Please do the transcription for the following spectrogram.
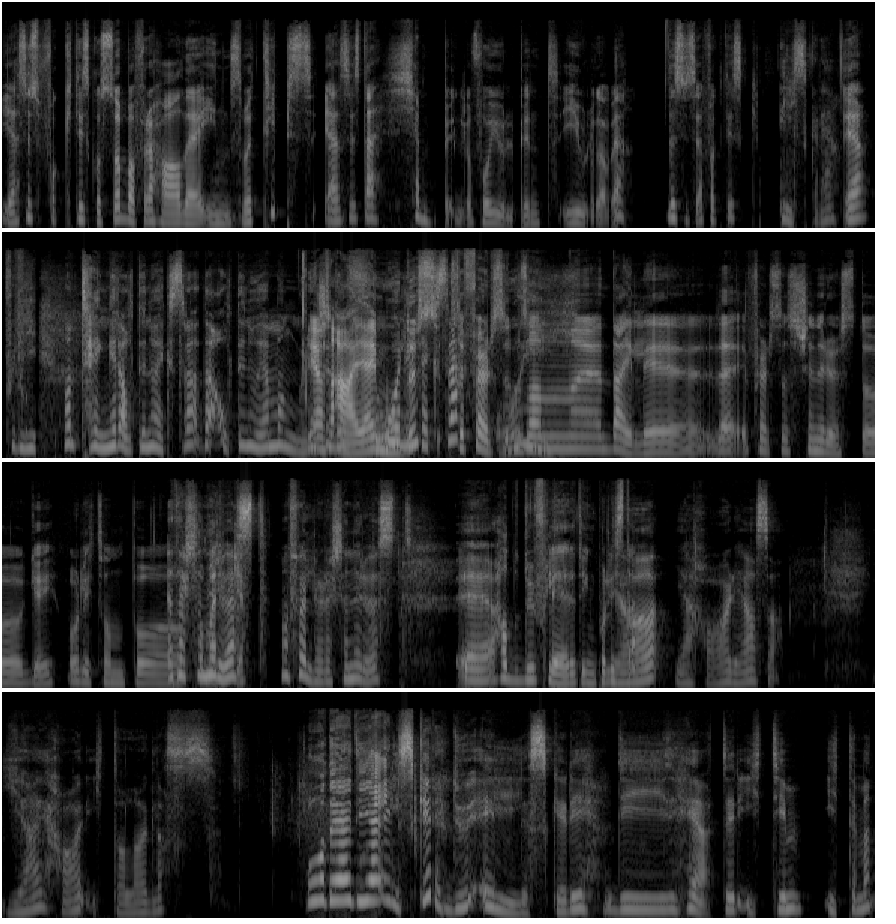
Jeg syns faktisk også, bare for å ha det inn som et tips, jeg syns det er kjempehyggelig å få julepynt i julegave. Det syns jeg faktisk. Elsker det. Ja. Fordi man trenger alltid noe ekstra. Det er alltid noe jeg mangler. Ja, så er jeg i modus. Det føles som sånn eh, deilig Det føles så sjenerøst og gøy, og litt sånn på, Ja, det er sjenerøst. Man føler det sjenerøst. Eh, hadde du flere ting på lista? Ja, jeg har det, altså. Jeg har Itala-glass. Å, det er de jeg elsker! Du elsker de. De heter Itim Itimen.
